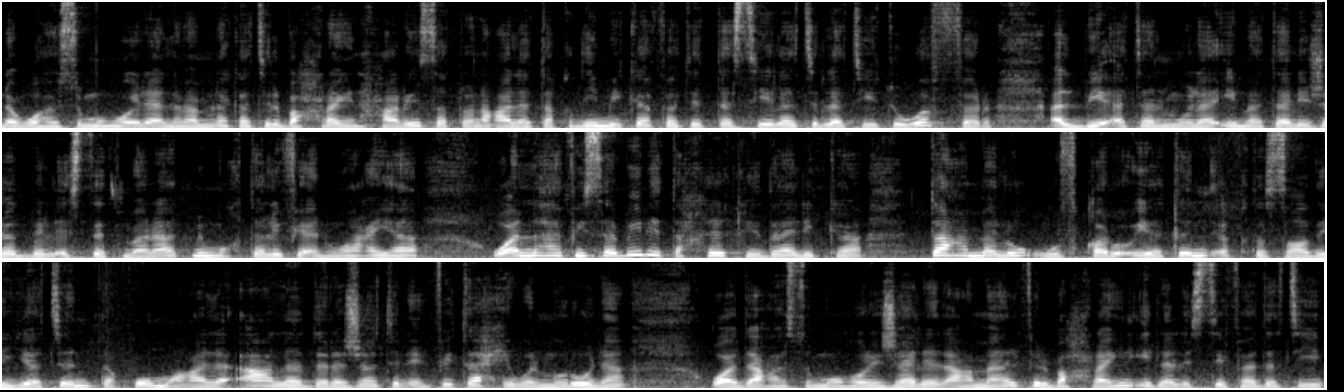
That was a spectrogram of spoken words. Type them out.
نوه سموه إلى أن مملكة البحرين حريصة على تقديم كافة التسهيلات التي توفر البيئة الملائمة لجذب الاستثمارات من مختلف أنواعها وأنها في سبيل تحقيق ذلك تعمل وفق رؤية اقتصادية تقوم على أعلى درجات الانفتاح والمرونة. ودعا سموه رجال الأعمال في البحرين إلى الاستفادة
